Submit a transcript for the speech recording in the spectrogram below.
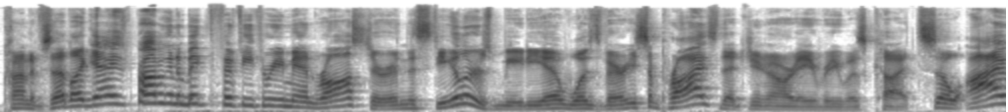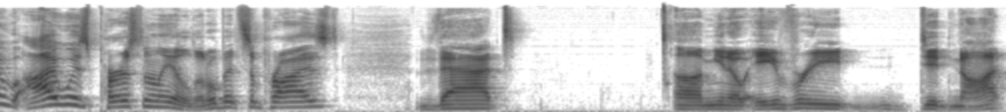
kind of said like, yeah, he's probably going to make the 53 man roster, and the Steelers media was very surprised that Genard Avery was cut. So I I was personally a little bit surprised that um you know Avery did not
